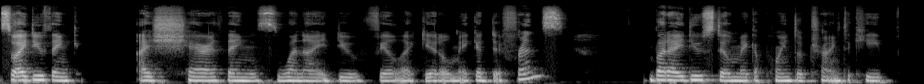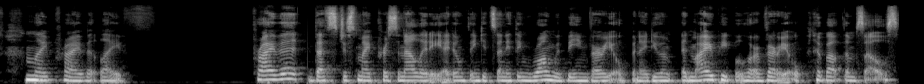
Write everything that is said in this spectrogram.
So I do think I share things when I do feel like it'll make a difference. But I do still make a point of trying to keep my private life private. That's just my personality. I don't think it's anything wrong with being very open. I do admire people who are very open about themselves.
